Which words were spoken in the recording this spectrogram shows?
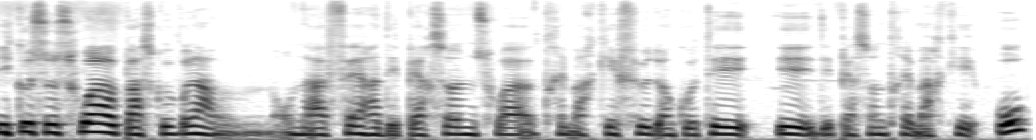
Et que ce soit parce que voilà, on a affaire à des personnes soit très marquées feu d'un côté et des personnes très marquées eau,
